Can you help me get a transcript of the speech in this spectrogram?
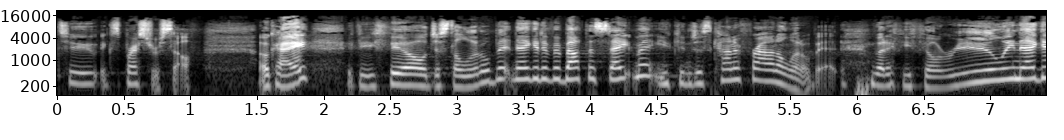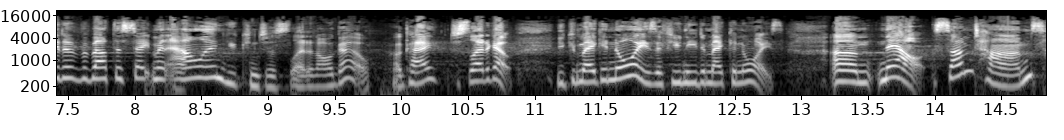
to express yourself. Okay? If you feel just a little bit negative about the statement, you can just kind of frown a little bit. But if you feel really negative about the statement, Alan, you can just let it all go. Okay? Just let it go. You can make a noise if you need to make a noise. Um, now, sometimes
